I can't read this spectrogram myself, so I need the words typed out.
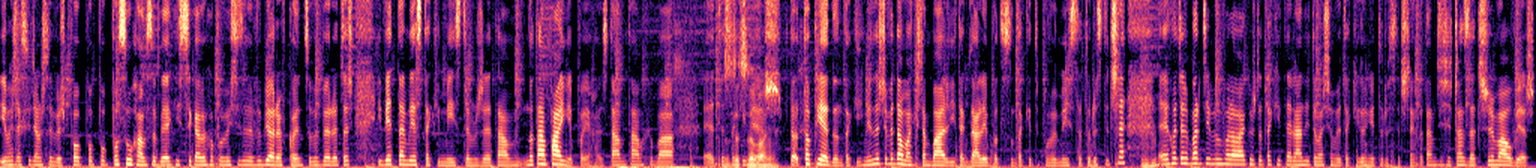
I właśnie tak stwierdziłam, że sobie wiesz, po, po, po, posłucham sobie jakichś ciekawych opowieści, sobie wybiorę w końcu, wybiorę coś. I Wietnam jest takim miejscem, że tam, no tam fajnie pojechać. Tam, tam chyba e, to jest taki, wiesz, to, top jeden takich miejsc. No jeszcze wiadomo, jakieś tam Bali i tak dalej, bo to są takie typowe miejsca turystyczne. Mhm. E, chociaż bardziej bym wolała, jak już do takiej Tajlandii, to właśnie mówię, takiego nieturystycznego. Tam, gdzie się czas zatrzymał, wiesz,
